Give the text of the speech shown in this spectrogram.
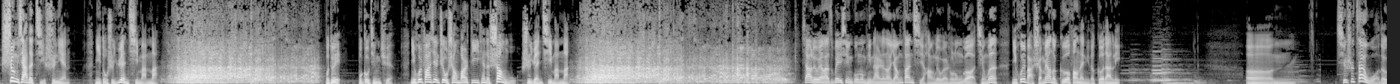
剩下的几十年你都是怨气满满。不对，不够精确。你会发现，只有上班第一天的上午是元气满满。下个留言来自微信公众平台上的扬帆起航留言说：“龙哥，请问你会把什么样的歌放在你的歌单里？”嗯，其实，在我的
